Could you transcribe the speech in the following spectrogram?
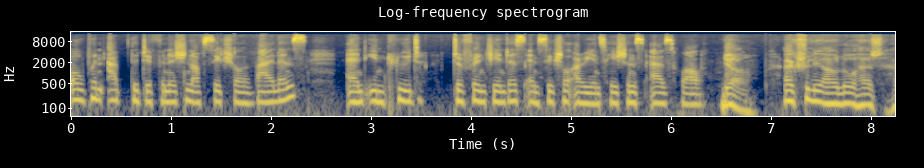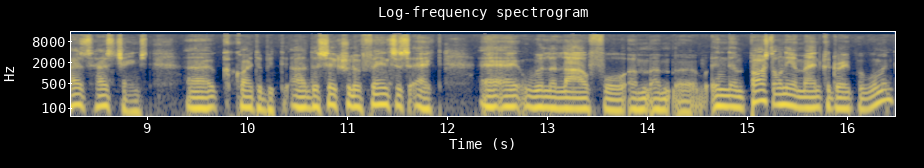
open up the definition of sexual violence and include different genders and sexual orientations as well. Yeah, actually, our law has has has changed uh, quite a bit. Uh, the Sexual Offences Act uh, uh will allow for um, um, uh, in the past only a man could rape a woman,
